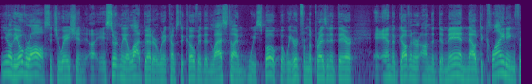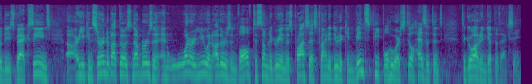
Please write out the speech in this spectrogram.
You know, the overall situation uh, is certainly a lot better when it comes to COVID than last time we spoke, but we heard from the president there and the governor on the demand now declining for these vaccines. Uh, are you concerned about those numbers? And what are you and others involved to some degree in this process trying to do to convince people who are still hesitant to go out and get the vaccine?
